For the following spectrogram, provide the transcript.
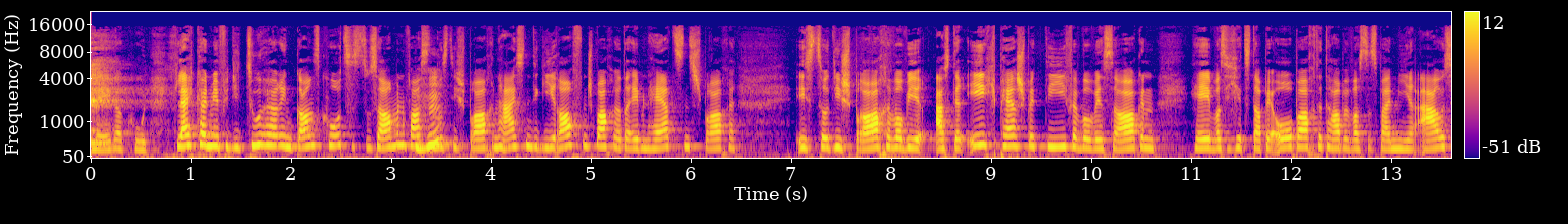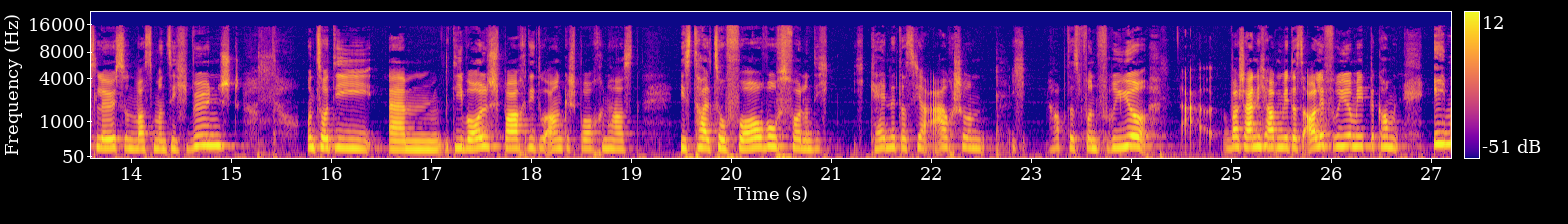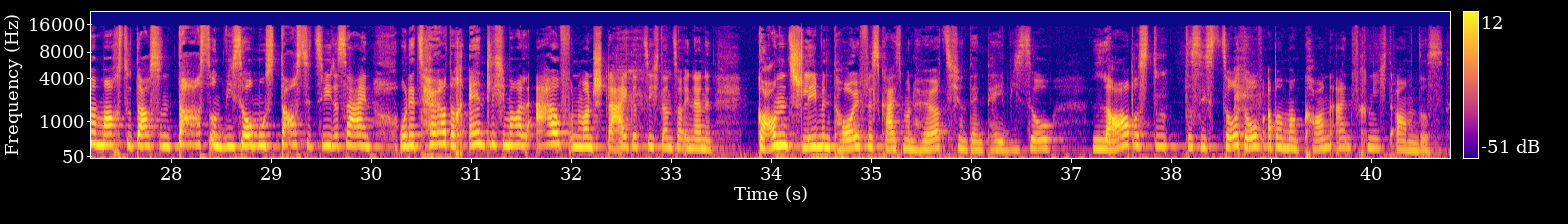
Mega cool. Vielleicht können wir für die Zuhörerin ganz kurz das zusammenfassen, mhm. was die Sprachen heißen. Die Giraffensprache oder eben Herzenssprache ist so die Sprache, wo wir aus der Ich-Perspektive, wo wir sagen, hey, was ich jetzt da beobachtet habe, was das bei mir auslöst und was man sich wünscht. Und so die, ähm, die Wollsprache, die du angesprochen hast, ist halt so vorwurfsvoll und ich, ich kenne das ja auch schon, ich habe das von früher wahrscheinlich haben wir das alle früher mitbekommen, immer machst du das und das und wieso muss das jetzt wieder sein und jetzt hör doch endlich mal auf und man steigert sich dann so in einen ganz schlimmen Teufelskreis, man hört sich und denkt, hey, wieso laberst du, das ist so doof, aber man kann einfach nicht anders.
